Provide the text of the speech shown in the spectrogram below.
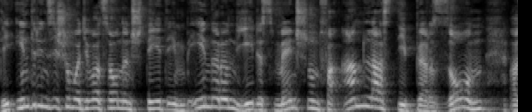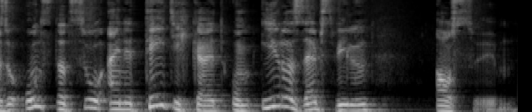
Die intrinsische Motivation entsteht im Inneren jedes Menschen und veranlasst die Person, also uns dazu, eine Tätigkeit um ihrer Selbstwillen auszuüben.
